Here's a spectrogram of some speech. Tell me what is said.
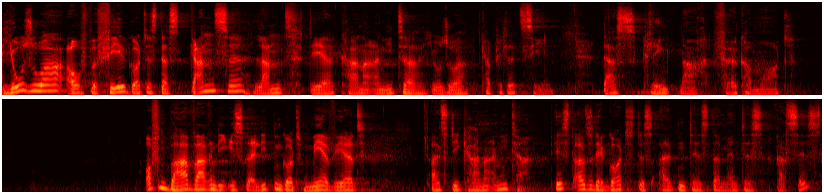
Josua auf Befehl Gottes das ganze Land der Kanaaniter, Josua Kapitel 10. Das klingt nach Völkermord. Offenbar waren die Israeliten Gott mehr wert als die Kanaaniter. Ist also der Gott des Alten Testamentes Rassist?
